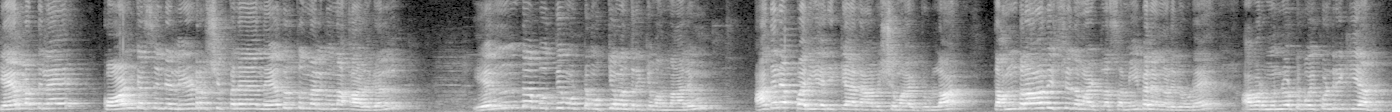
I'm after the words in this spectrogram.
കേരളത്തിലെ കോൺഗ്രസിന്റെ ലീഡർഷിപ്പിന് നേതൃത്വം നൽകുന്ന ആളുകൾ എന്ത് ബുദ്ധിമുട്ട് മുഖ്യമന്ത്രിക്ക് വന്നാലും അതിനെ പരിഹരിക്കാൻ ആവശ്യമായിട്ടുള്ള തന്ത്രാധിഷ്ഠിതമായിട്ടുള്ള സമീപനങ്ങളിലൂടെ അവർ മുന്നോട്ട് പോയിക്കൊണ്ടിരിക്കുകയാണ്.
